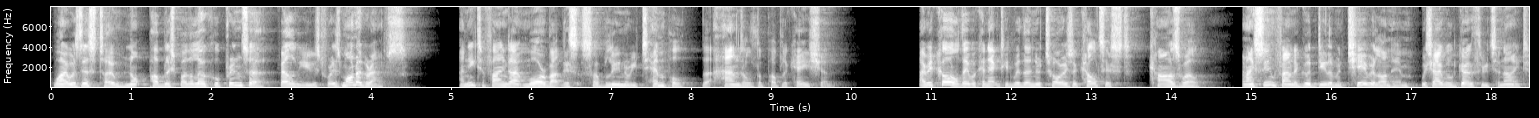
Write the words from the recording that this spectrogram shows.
why was this tome not published by the local printer Fell used for his monographs? I need to find out more about this sublunary temple that handled the publication. I recall they were connected with a notorious occultist, Carswell, and I soon found a good deal of material on him, which I will go through tonight.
